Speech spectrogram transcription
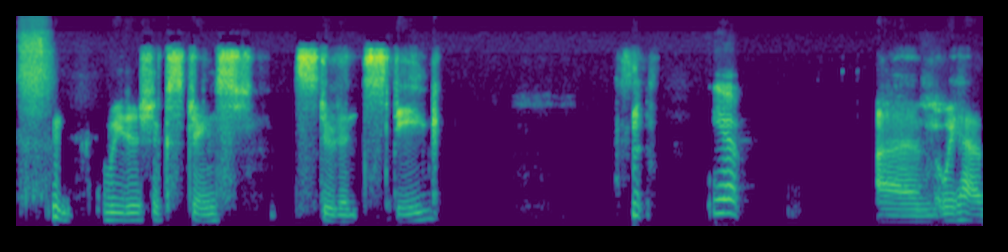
Swedish exchange student Stig. Yep. Um, we have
